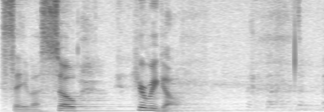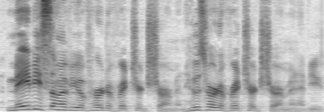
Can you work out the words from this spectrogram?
save us. So here we go. Maybe some of you have heard of Richard Sherman. Who's heard of Richard Sherman? Have you?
